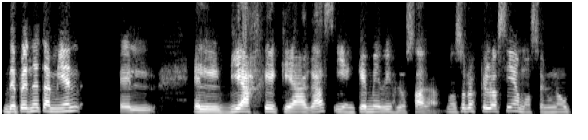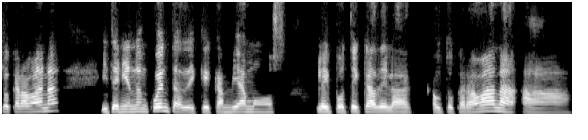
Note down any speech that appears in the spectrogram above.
Depende también el, el viaje que hagas y en qué medios los hagas. Nosotros que lo hacíamos en una autocaravana y teniendo en cuenta de que cambiamos la hipoteca de la autocaravana a,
